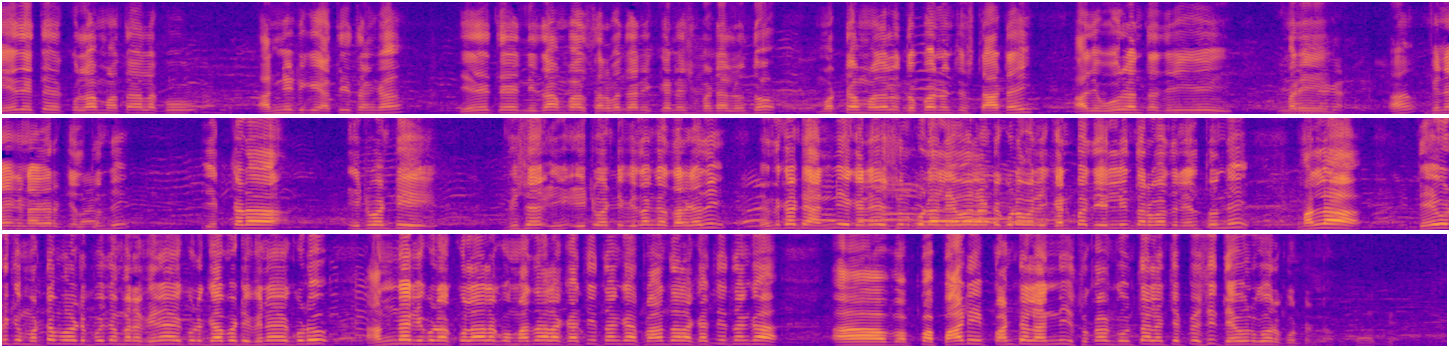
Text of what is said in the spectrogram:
ఏదైతే కుల మతాలకు అన్నిటికీ అతీతంగా ఏదైతే నిజామాబాద్ సర్వజనిక గణేష్ మండలి ఉందో మొట్టమొదలు దుబ్బ నుంచి స్టార్ట్ అయ్యి అది ఊరంతా తిరిగి మరి వినాయక నగర్కి వెళ్తుంది. ఎక్కడ ఇటువంటి విషయ ఇటువంటి విధంగా జరగదు. ఎందుకంటే అన్ని గణేశులు కూడా లేవాలంటే కూడా మరి గణపతి వెళ్ళిన తర్వాత వెళ్తుంది. మళ్ళా దేవుడికి మొట్టమొదటి పూజ మన వినాయకుడు కాబట్టి వినాయకుడు అందరినీ కూడా కులాలకు మతాలకు అతీతంగా ప్రాంతాలకు అతీతంగా పాడి పంటలు అన్నీ సుఖంగా ఉంచాలని చెప్పేసి దేవుని కోరుకుంటున్నాం. ఓకే.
